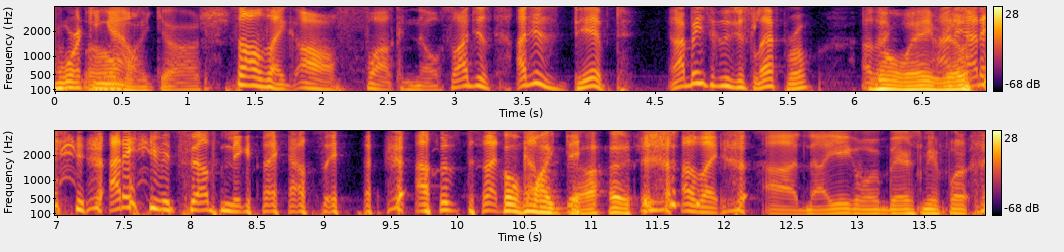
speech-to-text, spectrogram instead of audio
working oh out Oh my gosh. so I was like, oh fuck no. So I just I just dipped. And I basically just left, bro. I was No like, way, I, really? didn't, I, didn't, I didn't even tell the nigga like I was saying I was I Oh my god. I was like, ah, nah, you ain't gonna embarrass me in front of.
